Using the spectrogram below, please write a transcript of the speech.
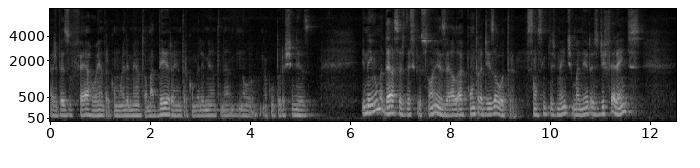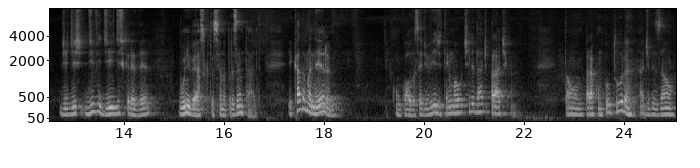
às vezes o ferro entra como um elemento, a madeira entra como elemento, né, no, na cultura chinesa. E nenhuma dessas descrições ela contradiz a outra. São simplesmente maneiras diferentes de dividir e descrever o universo que está sendo apresentado. E cada maneira com qual você divide tem uma utilidade prática. Então, para a acupuntura, a divisão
